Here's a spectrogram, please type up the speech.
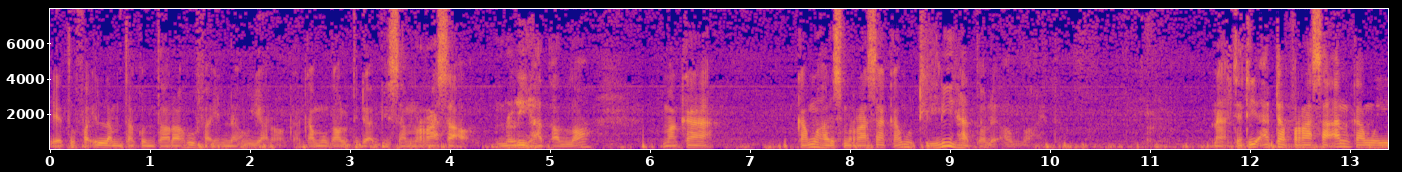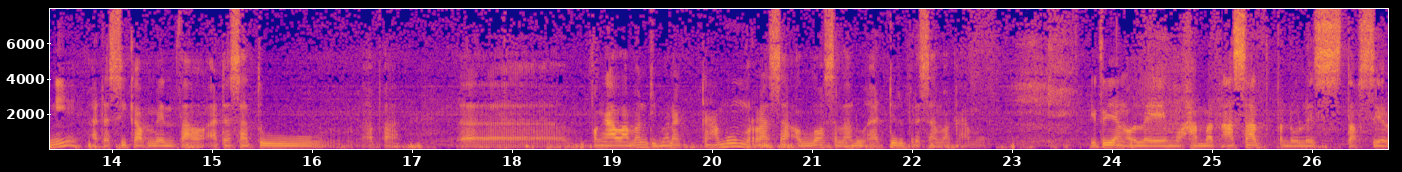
yaitu fa'ilam takun tarahu fa'innahu yaraka. Kamu kalau tidak bisa merasa melihat Allah, maka kamu harus merasa kamu dilihat oleh Allah itu. Nah, jadi ada perasaan kamu ini, ada sikap mental, ada satu apa eh, pengalaman di mana kamu merasa Allah selalu hadir bersama kamu. Itu yang oleh Muhammad Asad penulis tafsir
